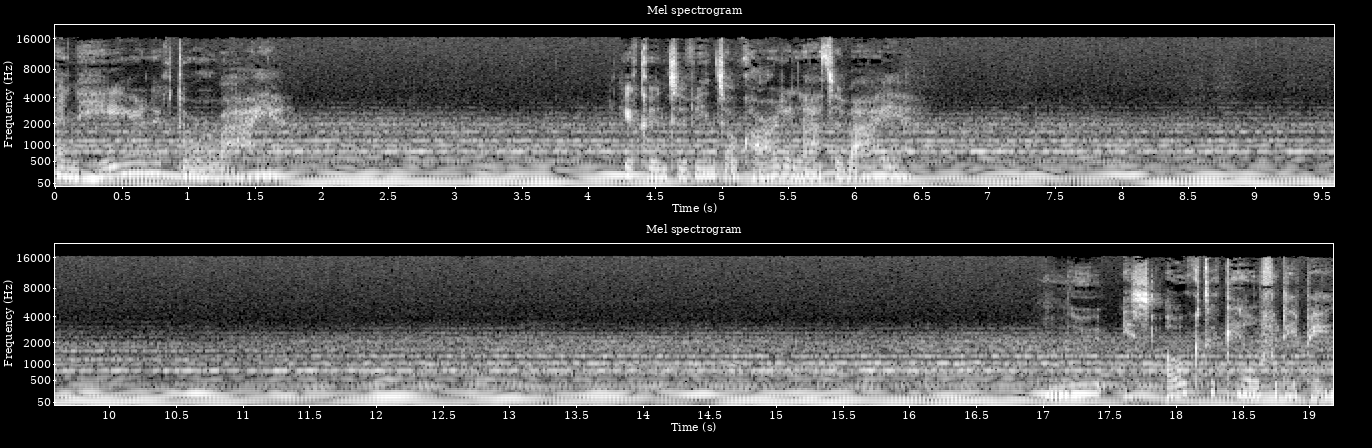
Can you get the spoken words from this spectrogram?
en heerlijk doorwaaien. Je kunt de wind ook harder laten waaien. Nu is ook de keelverdieping,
